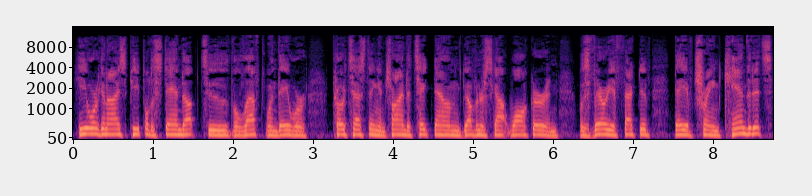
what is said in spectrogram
he organized people to stand up to the left when they were protesting and trying to take down Governor Scott Walker and was very effective. They have trained candidates.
